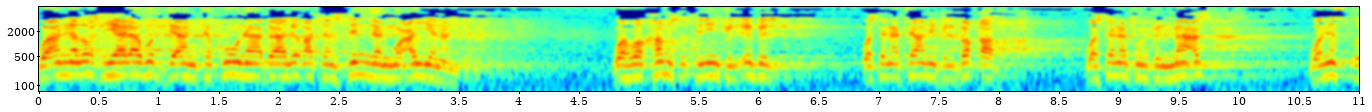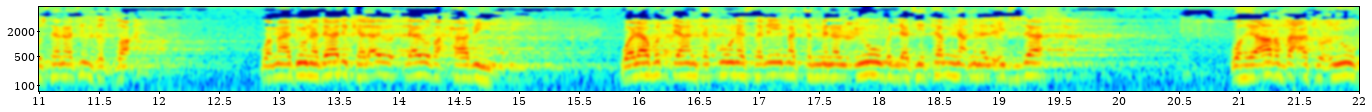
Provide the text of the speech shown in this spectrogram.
وأن الأضحية لا بد أن تكون بالغة سنا معينا وهو خمس سنين في الإبل وسنتان في البقر وسنة في المعز ونصف سنة في الضأن وما دون ذلك لا يضحى به. ولا بد أن تكون سليمة من العيوب التي تمنع من الإجزاء وهي أربعة عيوب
